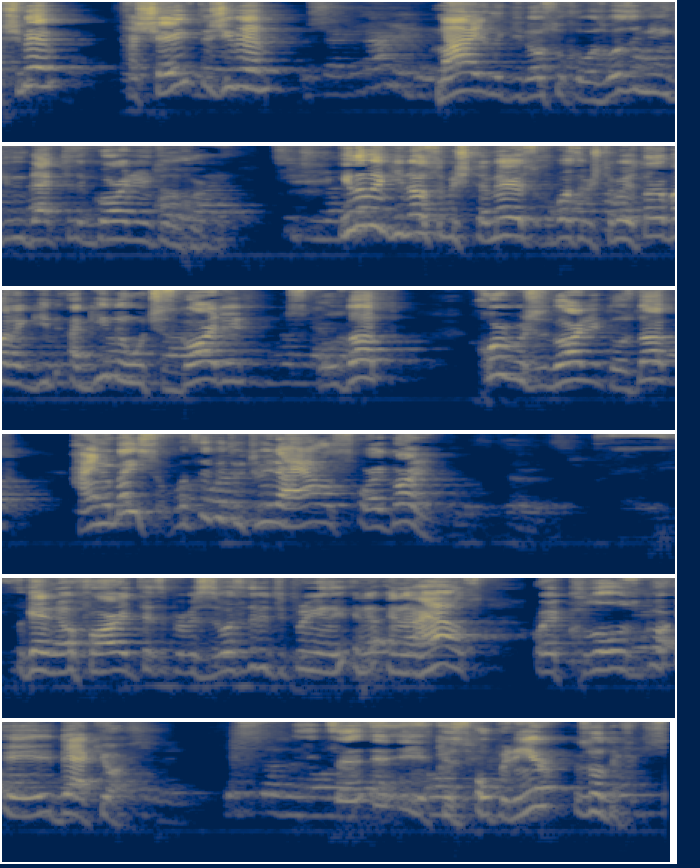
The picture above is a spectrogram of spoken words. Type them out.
Teshivem, hashev teshivem. My leginoso churboso. What does it mean giving back to the garden and to the churboso? Even ginoso mishtameres, churboso mishtameres. Talk about a gino which is guarded, closed up. Churboso which is guarded, closed up. Hainu Beso. What's the difference between a house or a garden? Again, you know, for our intents and purposes, what's the difference between in a, in a house or a closed gar- a backyard? Because open air, there's no difference.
